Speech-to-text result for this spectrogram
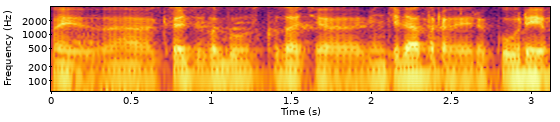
а, кстати, забыл сказать о вентиляторе Aerocool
